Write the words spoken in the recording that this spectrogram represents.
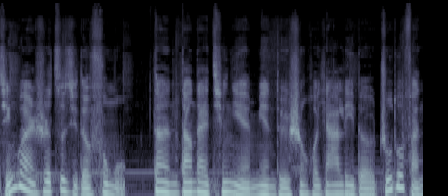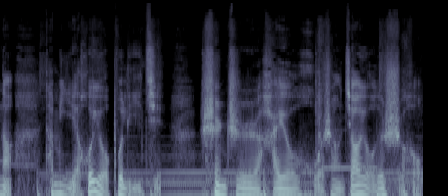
尽管是自己的父母，但当代青年面对生活压力的诸多烦恼，他们也会有不理解，甚至还有火上浇油的时候。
